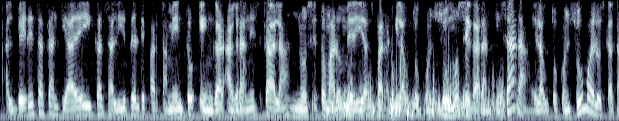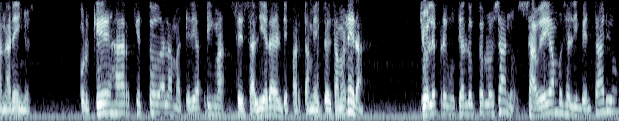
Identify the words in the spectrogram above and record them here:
al ver esa cantidad de ICA salir del departamento en, a gran escala, no se tomaron medidas para que el autoconsumo se garantizara, el autoconsumo de los casanareños? ¿Por qué dejar que toda la materia prima se saliera del departamento de esa manera? Yo le pregunté al doctor Lozano, ¿sabíamos el inventario?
